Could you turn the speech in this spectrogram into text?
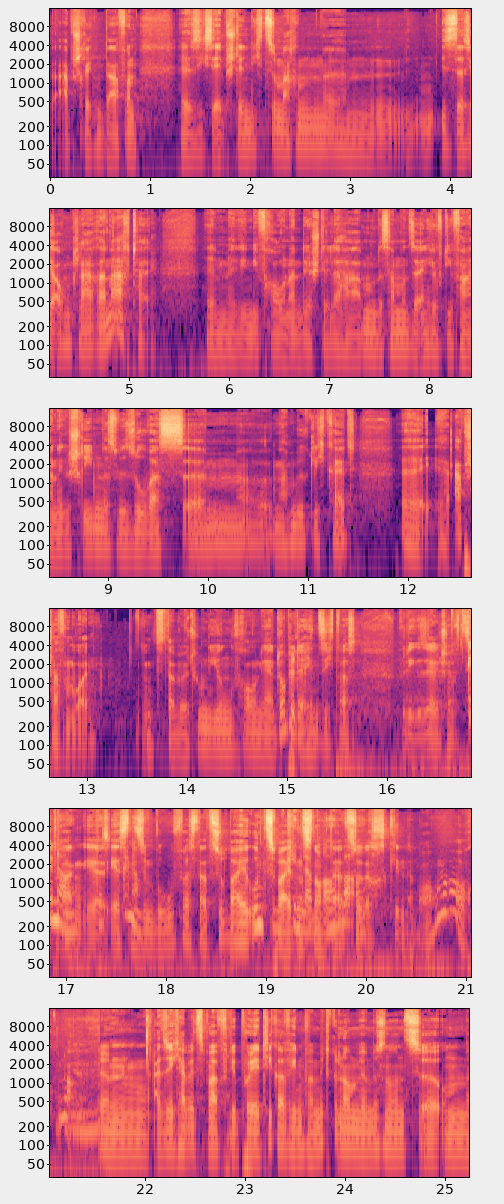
abschreckend davon, sich selbstständig zu machen, ähm, ist das ja auch ein klarer Nachteil, ähm, den die Frauen an der Stelle haben. Und das haben wir uns ja eigentlich auf die Fahne geschrieben, dass wir sowas nach Möglichkeit abschaffen wollen. Und dabei tun die jungen Frauen ja in doppelter Hinsicht was für die Gesellschaft. Sie genau, tragen erstens genau. im Beruf was dazu bei und zweitens noch dazu, dass Kinder brauchen wir auch, genau. Mhm. Also ich habe jetzt mal für die Politik auf jeden Fall mitgenommen, wir müssen uns äh, um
